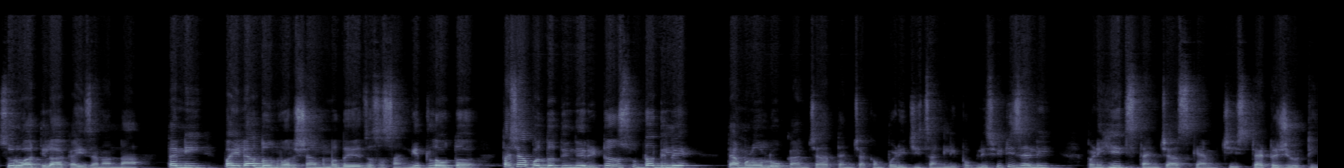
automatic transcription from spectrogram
सुरुवातीला काही जणांना त्यांनी पहिल्या दोन वर्षांमध्ये जसं सांगितलं होतं तशा पद्धतीने रिटर्न सुद्धा दिले. त्यामुळं लोकांच्या त्यांच्या कंपनीची चांगली पब्लिसिटी झाली. पण हीच त्यांच्या स्कॅमची स्ट्रॅटजी होती.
